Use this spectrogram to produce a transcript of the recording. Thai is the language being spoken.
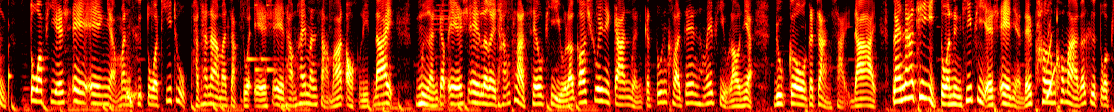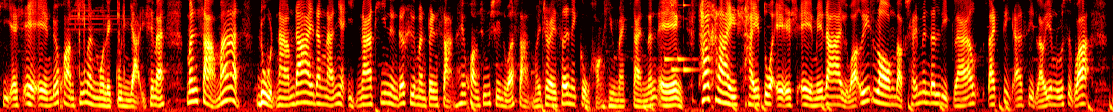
ตัว PHA เองเนี่ยมันคือตัวที่ถูกพัฒนามาจากตัว AHA ทำให้มันสามารถออกฤทธิ์ได้เหมือนกับ AHA เลยทั้งผลัดเซลล์ผิว แล้วก็ช่วยในการเหมือนกระตุ้นคอลลาเจนทำให้ผิวเราเนี่ยดูโกลกระจ่างใสได้ และหน้าที่อีกตัวหนึ่งที่ PHA เนี่ยได้เพิ่มเข้ามาก็คือตัว PHA เองด้วยความที่มันโมเลกุลใหญ่ใช่ไหมมันสามารถดูดน้ำได้ดังนั้นเนี่ยอีกหน้าที่หนึ่งก็คือมันเป็นสารให้ความชุ่มชื้นหรือว่าสาร moisturizer ในกลุ่มของ humectant นั่นเอง ถ้าใครใช้ตัว AHA ไม่ได้หรือว่าเอ้ยลองแบบใช้ Mandelic แล้ว lactic acid แล้วยังรู้สึกว่า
